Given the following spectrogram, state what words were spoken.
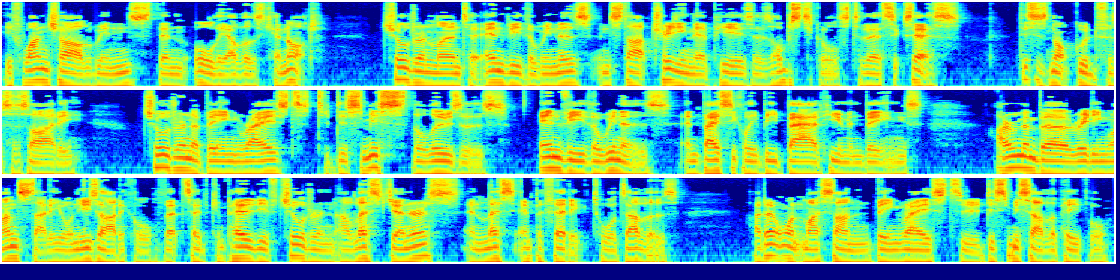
If one child wins, then all the others cannot. Children learn to envy the winners and start treating their peers as obstacles to their success. This is not good for society. Children are being raised to dismiss the losers, envy the winners, and basically be bad human beings. I remember reading one study or news article that said competitive children are less generous and less empathetic towards others. I don't want my son being raised to dismiss other people.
